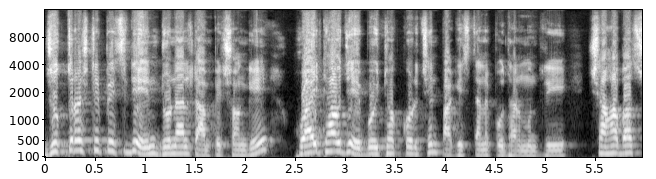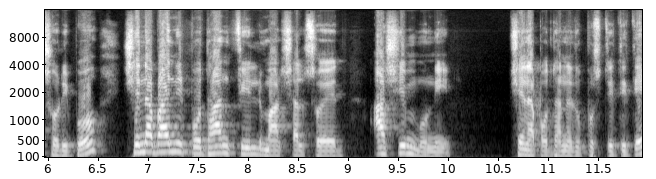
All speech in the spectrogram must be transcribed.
যুক্তরাষ্ট্রের প্রেসিডেন্ট ডোনাল্ড ট্রাম্পের সঙ্গে হোয়াইট হাউসে বৈঠক করেছেন পাকিস্তানের প্রধানমন্ত্রী শাহবাজ শরীফ ও সেনাবাহিনীর প্রধান ফিল্ড মার্শাল সৈয়দ আসিম মুনির। সেনাপ্রধানের উপস্থিতিতে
